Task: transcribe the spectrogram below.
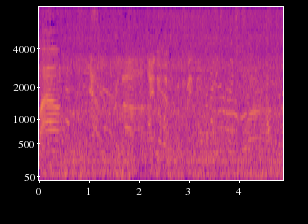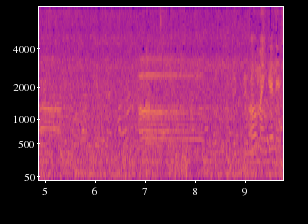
Wow. Oh my goodness.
